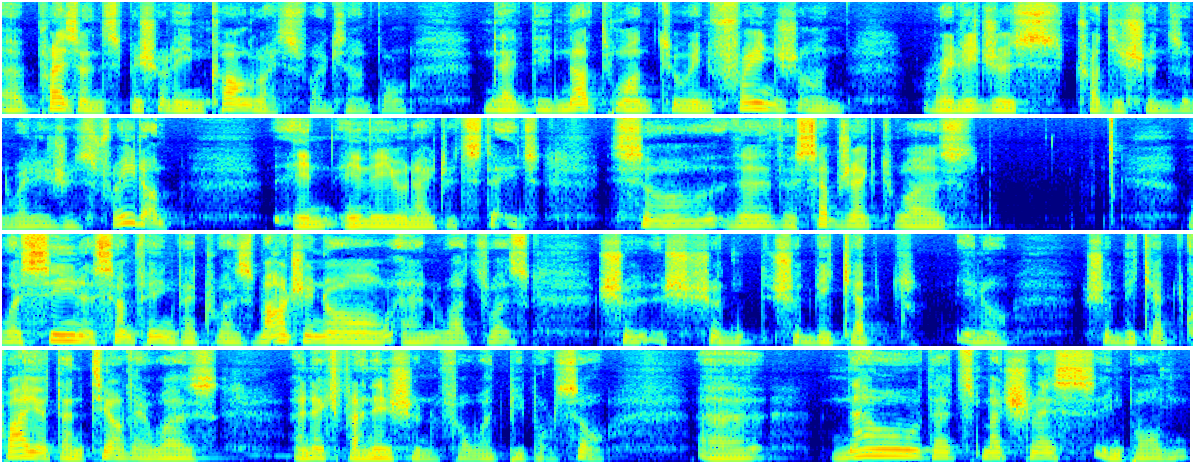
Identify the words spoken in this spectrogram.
uh, presence, especially in Congress, for example, that did not want to infringe on religious traditions and religious freedom in, in the United States. So the, the subject was was seen as something that was marginal and what was should should should be kept you know should be kept quiet until there was an explanation for what people saw. Uh, now that's much less important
